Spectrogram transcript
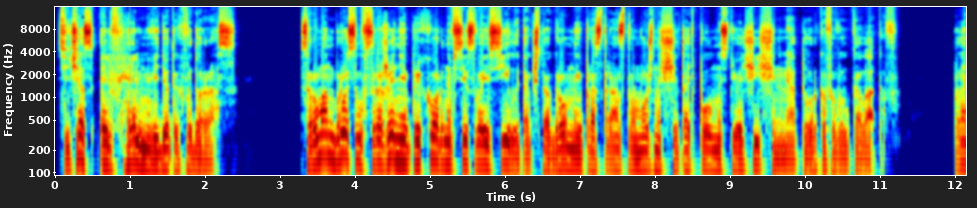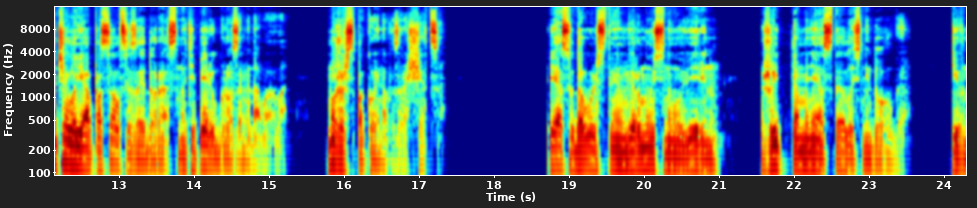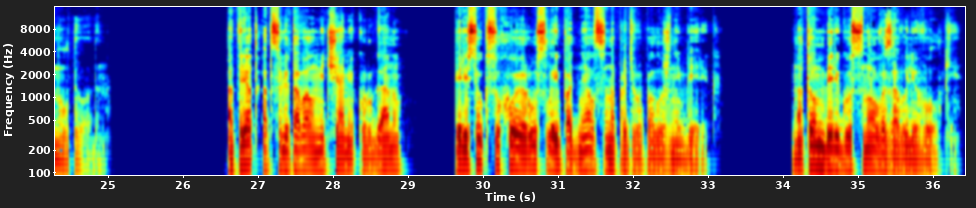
Сейчас Эльфхельм ведет их в Эдорас. Саруман бросил в сражение Прихорны все свои силы, так что огромные пространства можно считать полностью очищенными от орков и волколаков. Поначалу я опасался за Эдурас, но теперь угроза миновала. Можешь спокойно возвращаться. Я с удовольствием вернусь, но уверен, жить там мне осталось недолго, — кивнул Теодан. Отряд отсалютовал мечами кургану, пересек сухое русло и поднялся на противоположный берег. На том берегу снова завыли волки.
